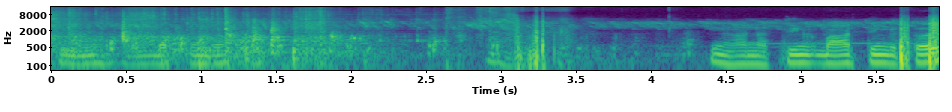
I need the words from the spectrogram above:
គ្លៀងនេះបិទទាំងដល់ជាងហៅណាទីងក្បាលទីងកតុយ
